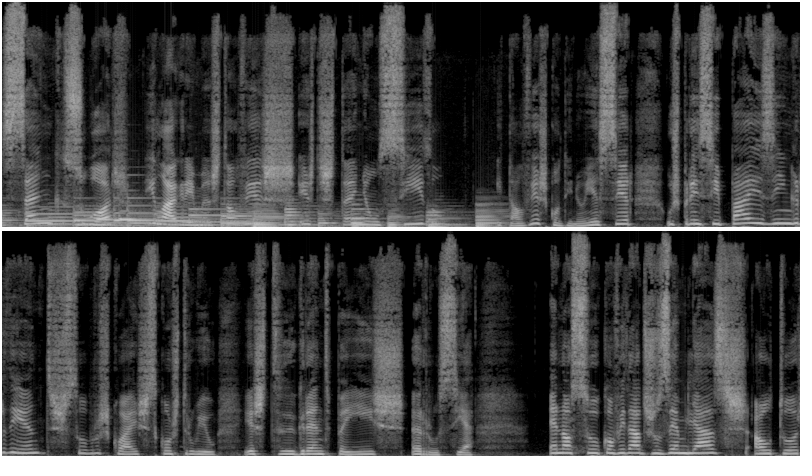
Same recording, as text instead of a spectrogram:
Sangue, suor e lágrimas. Talvez estes tenham sido e talvez continuem a ser os principais ingredientes sobre os quais se construiu este grande país, a Rússia. É nosso convidado José Milhazes, autor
